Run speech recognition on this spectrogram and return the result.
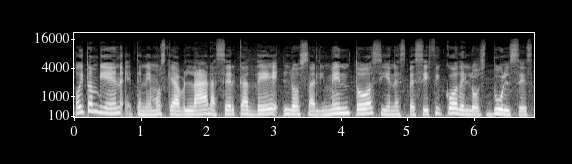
Hoy también eh, tenemos que hablar acerca de los alimentos y en específico de los dulces.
